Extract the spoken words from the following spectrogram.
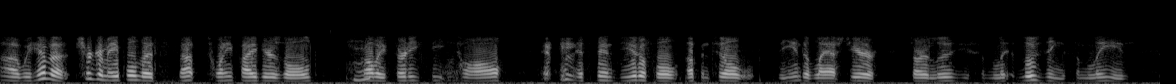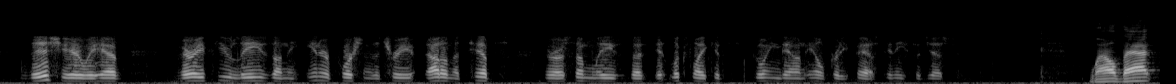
Uh, we have a sugar maple that's about 25 years old, Okay. probably 30 feet tall. it's been beautiful up until the end of last year. Started losing some losing some leaves. This year we have very few leaves on the inner portion of the tree. Out on the tips there are some leaves, but it looks like it's going downhill pretty fast. Any suggestions? Well, that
